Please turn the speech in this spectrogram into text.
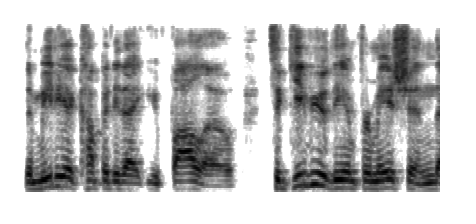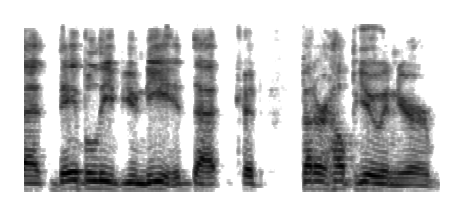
the media company that you follow to give you the information that they believe you need that could better help you in your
